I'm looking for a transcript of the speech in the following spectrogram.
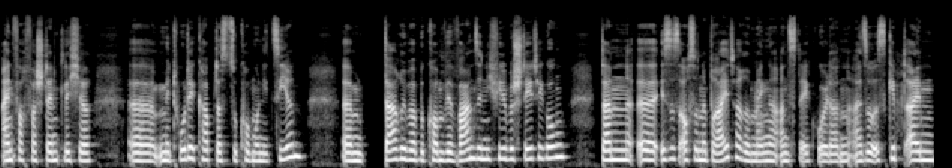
einfach verständliche äh, Methodik habe, das zu kommunizieren. Ähm, darüber bekommen wir wahnsinnig viel Bestätigung. Dann äh, ist es auch so eine breitere Menge an Stakeholdern. Also es gibt ein,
